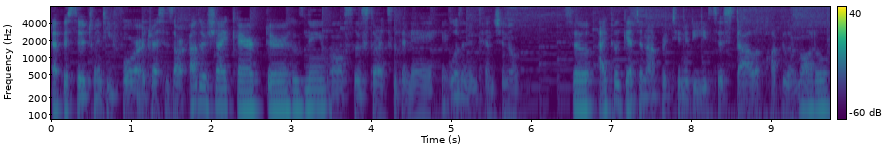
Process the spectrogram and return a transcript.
Episode 24 addresses our other shy character, whose name also starts with an A. It wasn't intentional. So Aiko gets an opportunity to style a popular model,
